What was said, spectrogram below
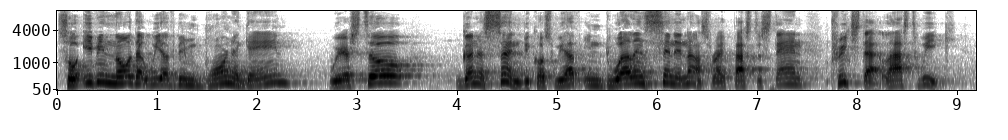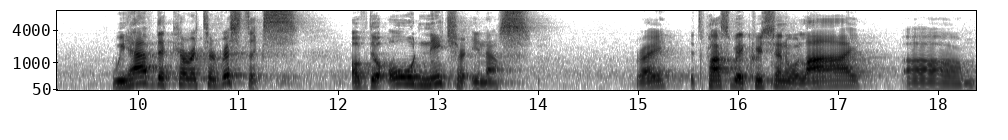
So even though that we have been born again, we are still gonna sin because we have indwelling sin in us, right? Pastor Stan preached that last week. We have the characteristics of the old nature in us, right? It's possible a Christian will lie, um,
